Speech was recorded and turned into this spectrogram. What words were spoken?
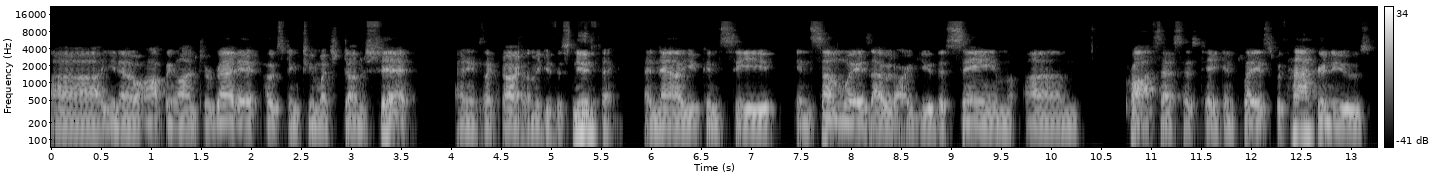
uh, you know, hopping onto Reddit, posting too much dumb shit. And he's like, all right, let me do this new thing. And now you can see, in some ways, I would argue the same um, process has taken place with Hacker News,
